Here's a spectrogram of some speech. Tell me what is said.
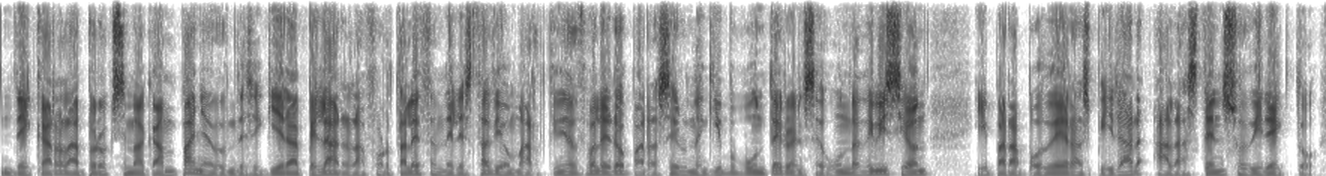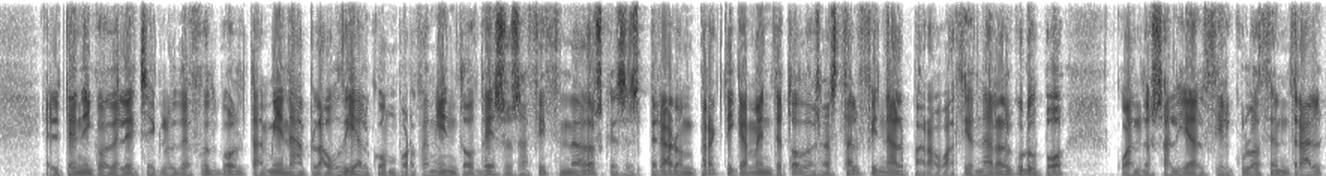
de cara a la próxima campaña, donde se quiere apelar a la fortaleza en el estadio Martínez Valero para ser un equipo puntero en segunda división y para poder aspirar al ascenso directo. El técnico del Elche Club de Fútbol también aplaudía el comportamiento de esos aficionados que se esperaron prácticamente todos hasta el final para ovacionar al grupo cuando salía al círculo central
